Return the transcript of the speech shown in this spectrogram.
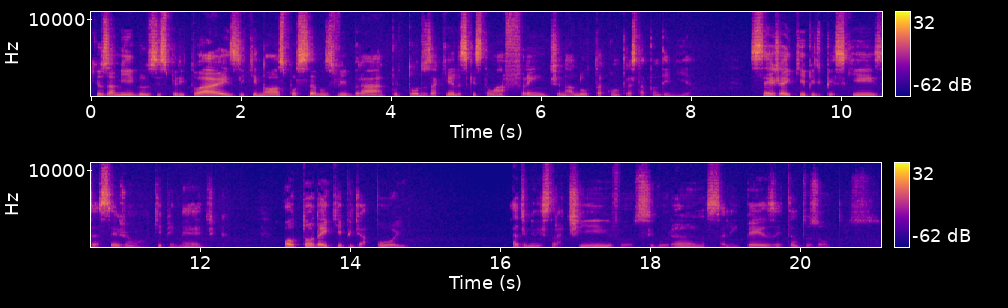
que os amigos espirituais e que nós possamos vibrar por todos aqueles que estão à frente na luta contra esta pandemia seja a equipe de pesquisa, seja a equipe médica, ou toda a equipe de apoio, administrativo, segurança, limpeza e tantos outros.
